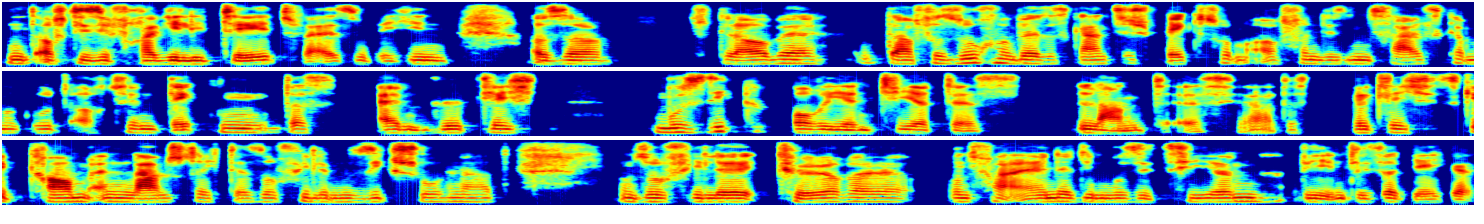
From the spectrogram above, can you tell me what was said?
Und auf diese Fragilität weisen wir hin. Also ich glaube, da versuchen wir das ganze Spektrum auch von diesem Salzkammergut auch zu entdecken, dass ein wirklich musikorientiertes Land ist. Ja, das wirklich, es gibt kaum einen Landstrich, der so viele Musikschulen hat und so viele Chöre und Vereine, die musizieren, wie in dieser Gegend.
